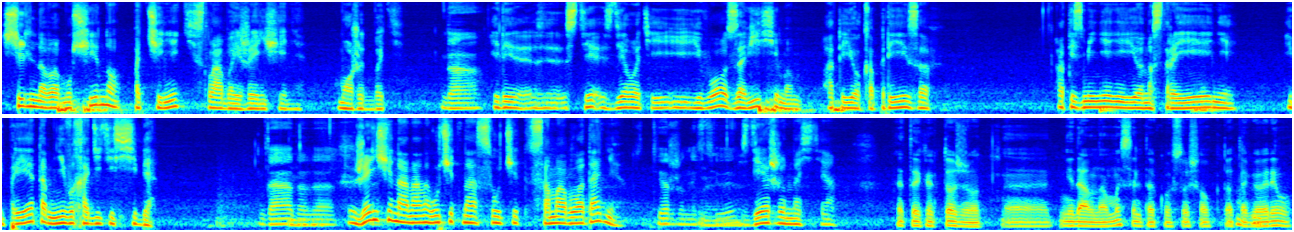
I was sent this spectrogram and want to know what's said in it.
Сильного мужчину подчинить слабой женщине, может быть. Да, Или э, сделать его зависимым от ее капризов, от изменения ее настроений, и при этом не выходить из себя. да, да, да. Женщина, она учит нас, учит самообладанию, Сдержанности, да? сдержанности. Это как тоже вот э, недавно мысль такую слышал, кто-то говорил,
